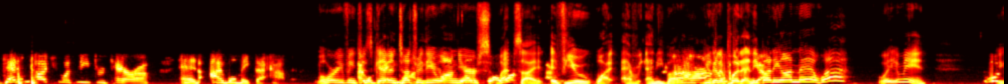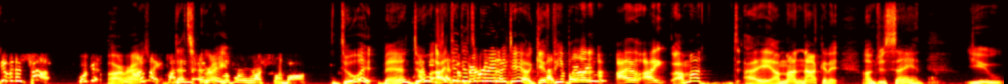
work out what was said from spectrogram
get in touch with me through Tara, and I will make that happen. Or even just get get in touch with you on your We'll- we'll website. If you what? Every anybody? Uh, You're gonna put yeah. anybody on there? What? What do you mean? We'll You- give it a shot. We'll get. All right. Find That's great. Liberal Rush Limbaugh. Do it, man. Do I mean, it. I think it's a great least- idea. Give people. An, I. I. I'm not. Hey, I'm not knocking it. I'm just saying. You.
